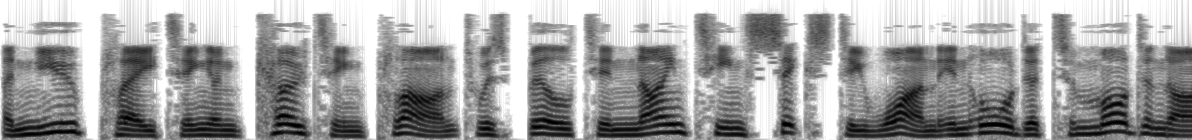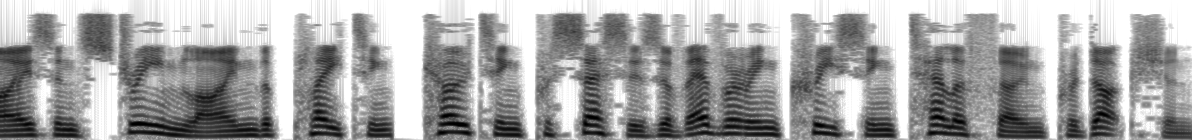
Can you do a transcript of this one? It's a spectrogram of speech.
A new plating and coating plant was built in 1961 in order to modernize and streamline the plating, coating processes of ever-increasing telephone production.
